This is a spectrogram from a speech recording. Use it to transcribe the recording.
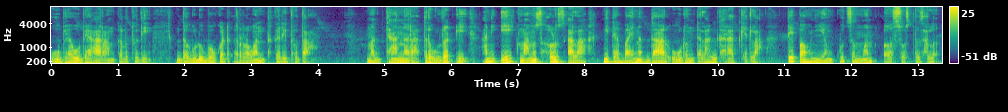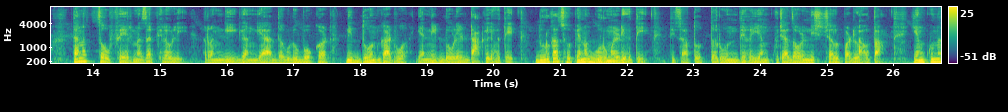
उभ्या उभ्या आराम करत होती. दगडू बोकट रवंथ करीत होता. मध्यान्न रात्र उलटली आणि एक माणूस हळूच आला. आणि त्या बाईनं दार उघडून त्याला घरात घेतला. ते पाहून यंकूचं मन अस्वस्थ झालं. त्यानं चौफेर नजर फिरवली. रंगी गंग्या दगडू बोकट आणि दोन गाढवं यांनी डोळे डाकले होते. दुर्गा झोपेनं गुरमळली होती. तिचा तो तरुण देह यंकूच्या जवळ निश्चल पडला होता. यंकूनं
